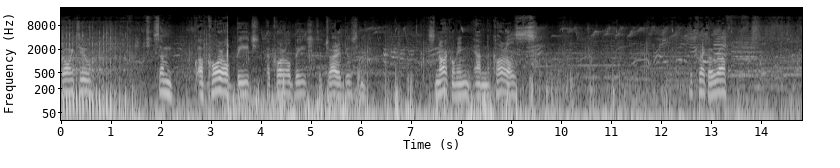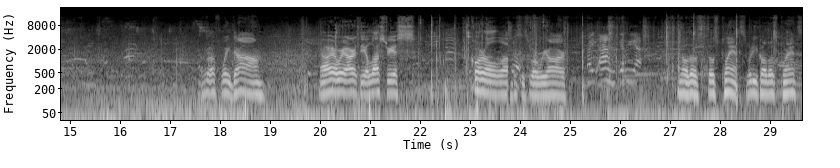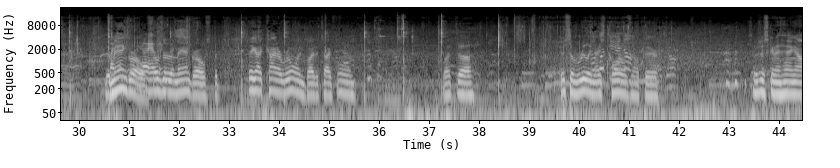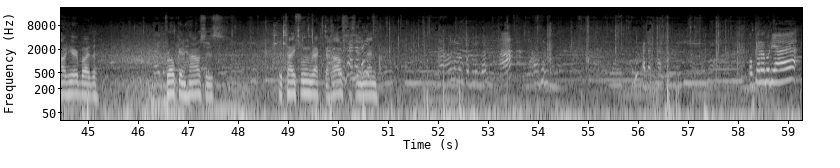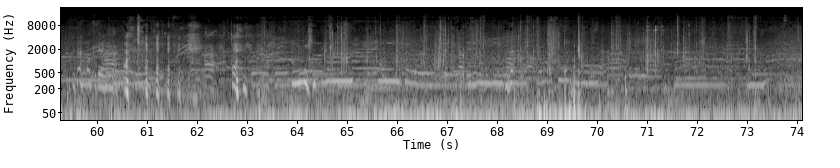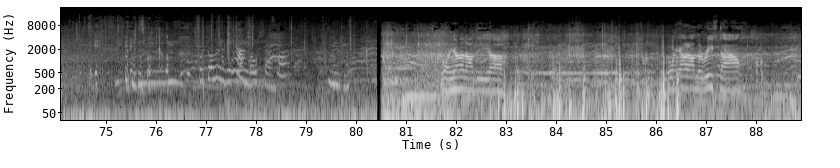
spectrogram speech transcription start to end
going to some a coral beach, a coral beach to try to do some snorkeling on the corals. Looks like a rough, a rough way down. Now here we are at the illustrious coral. Uh, this is where we are. No, those those plants. What do you call those plants? The mangroves. Those are the mangroves, but they got kind of ruined by the typhoon. But uh, there's some really nice corals out there. So we're just gonna hang out here by the broken houses. The typhoon wrecked the houses and then Naon naman pud mi god? Ha? Kadaghan. Okay ra mo going out on the uh, going out on the reef now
